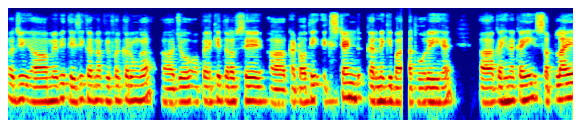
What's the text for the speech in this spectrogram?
जी आ, मैं भी तेज़ी करना प्रेफर करूँगा। आ, जो ओपेक की तरफ़ से कटौती एक्सटेंड करने की बात हो रही है आ, कहीं ना कहीं सप्लाई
